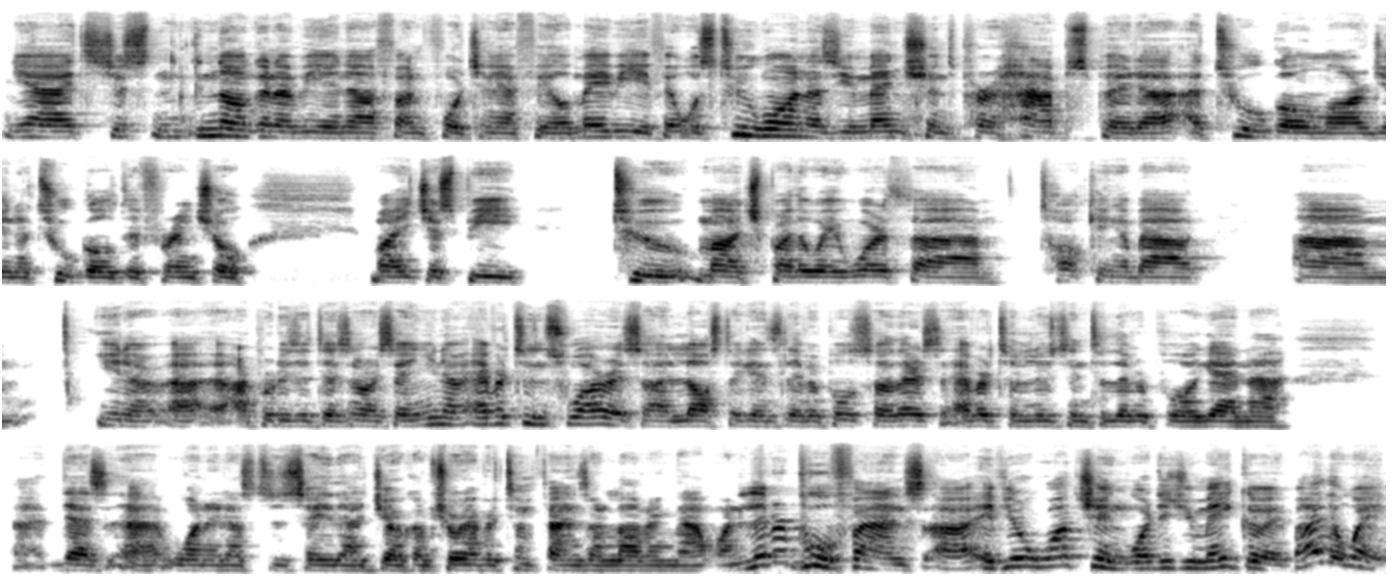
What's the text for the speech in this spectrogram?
Yeah, it's just not going to be enough, unfortunately, I feel. Maybe if it was 2 1, as you mentioned, perhaps, but uh, a two goal margin, a two goal differential might just be too much. By the way, worth uh, talking about. Um, you know, uh, our producer Desnor saying, you know, Everton Soares uh, lost against Liverpool, so there's Everton losing to Liverpool again. Uh, uh Des uh, wanted us to say that joke. I'm sure Everton fans are loving that one. Liverpool fans, uh, if you're watching, what did you make of it? By the way,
